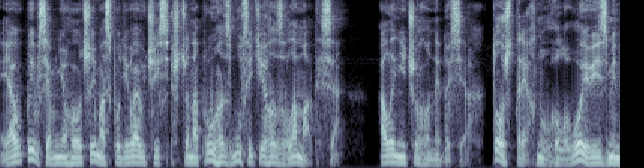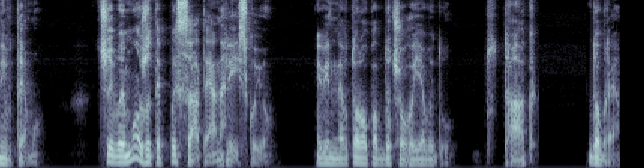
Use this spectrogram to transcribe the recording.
Я впився в нього очима, сподіваючись, що напруга змусить його зламатися, але нічого не досяг, тож тряхнув головою і змінив тему. Чи ви можете писати англійською? Він не второпав, до чого я веду. Так. Добре.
